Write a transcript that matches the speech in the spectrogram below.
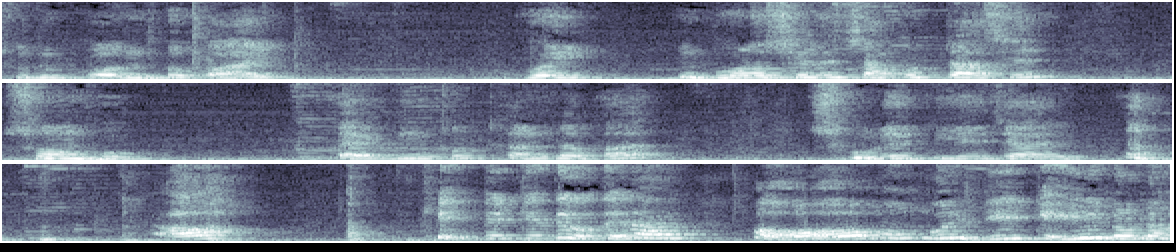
শুধু গন্ধ পাই। ওই বড় ছেলে চাকরটা আছে, শম্ভু। এক মুঠো ঠান্ডা ভাত ছুঁড়ে দিয়ে যায়। আহ, খেতে ওদের আর অমঙ্গল ডেকে এলো না।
